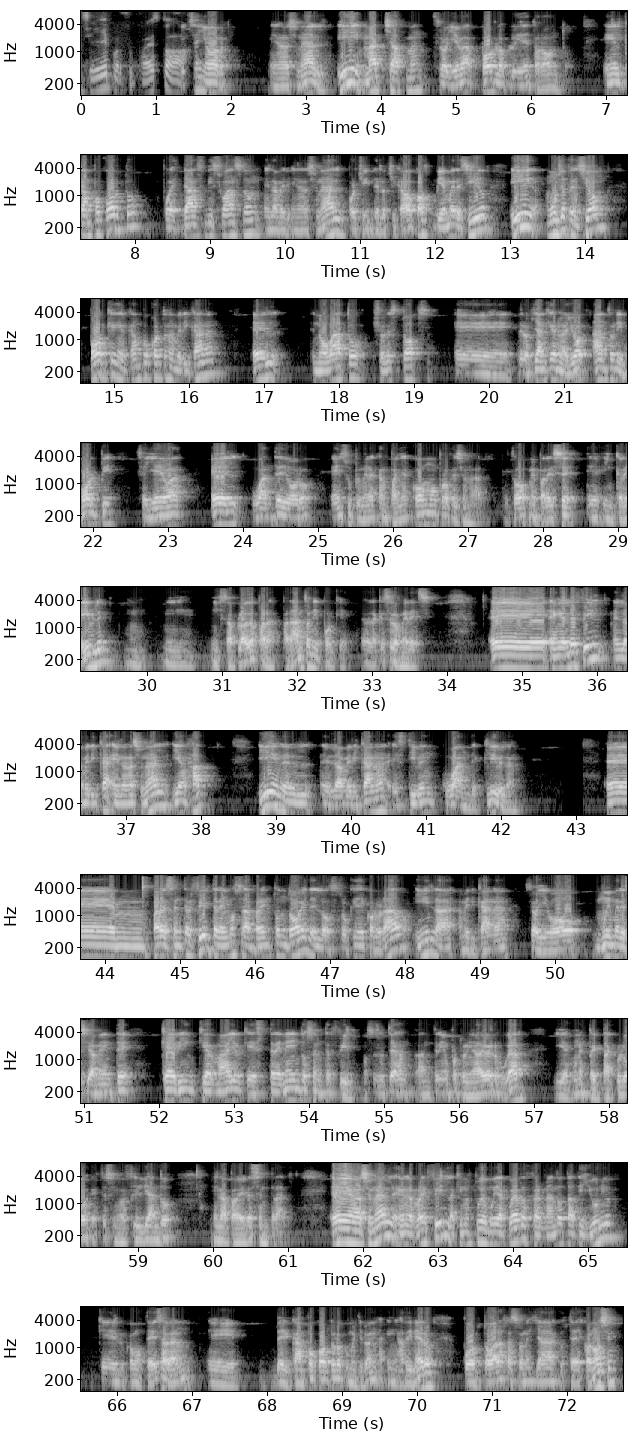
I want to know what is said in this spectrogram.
Sí, por supuesto. Sí, señor, en la nacional. Y Matt Chapman se lo lleva por los Blues de Toronto. En el campo corto, pues Dansby Swanson en la, nacional por, de los Chicago Cubs, bien merecido. Y mucha atención porque en el campo corto en americana, el novato shortstops eh, de los Yankees de Nueva York, Anthony Volpi, se lleva el guante de oro en su primera campaña como profesional. Esto me parece eh, increíble. Mm, mis aplausos para, para Anthony porque la verdad que se lo merece. Eh, en el field, en la, America, en la nacional, Ian Happ y en, el, en la americana, Steven Kwan de Cleveland. Para el center field tenemos a Brenton Doyle de los Rockies de Colorado y la americana se lo llevó muy merecidamente Kevin Kiermaier, que es tremendo center field. No sé si ustedes han, tenido oportunidad de verlo jugar y es un espectáculo este señor fildeando en la pared central. En Nacional, en el right field, aquí no estuve muy de acuerdo, Fernando Tatis Jr., que como ustedes sabrán, eh, del campo corto lo convirtieron en, jardinero por todas las razones ya que ustedes conocen.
